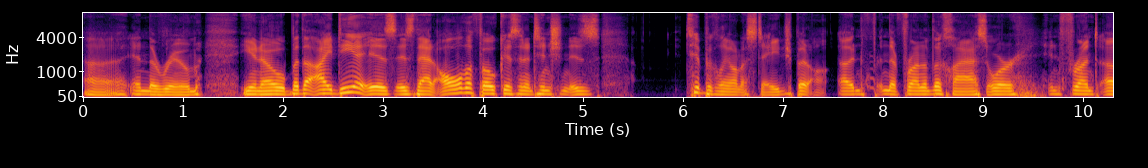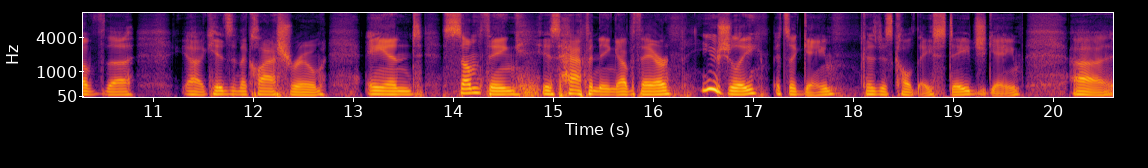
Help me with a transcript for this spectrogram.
uh, in the room, you know, but the idea is is that all the focus and attention is typically on a stage, but uh, in the front of the class or in front of the uh, kids in the classroom, and something is happening up there. Usually, it's a game because it's called a stage game. Uh,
